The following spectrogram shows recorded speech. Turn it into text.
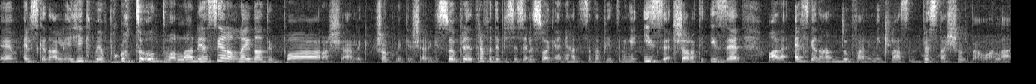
Äm, älskade alla. Jag gick med på gott och ont walla. När jag ser alla idag det är bara kärlek. Tjock mycket kärlek. Så jag träffade precis, eller såg en, jag hade sett honom jättelänge, Izzet. Shoutout till Izzet. Och alla älskade han, dog fan i min klass. Bästa shurda och alla.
